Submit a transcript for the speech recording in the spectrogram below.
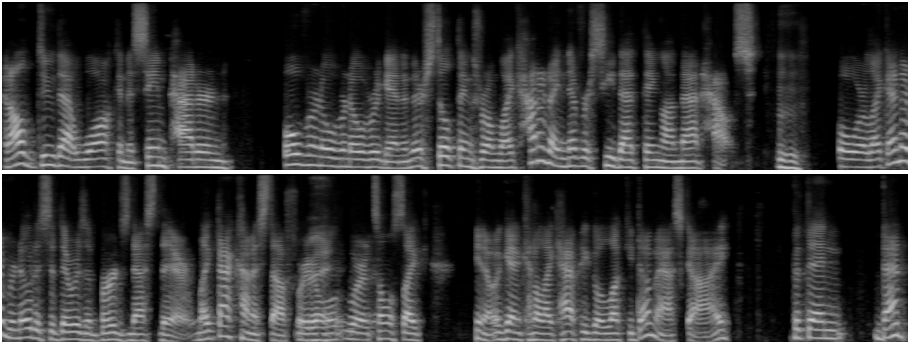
And I'll do that walk in the same pattern over and over and over again. And there's still things where I'm like, how did I never see that thing on that house? Mm-hmm. Or like, I never noticed that there was a bird's nest there, like that kind of stuff where, right. where it's almost like, you know, again, kind of like happy go lucky dumbass guy. But then that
